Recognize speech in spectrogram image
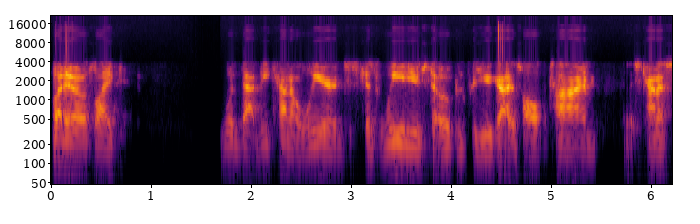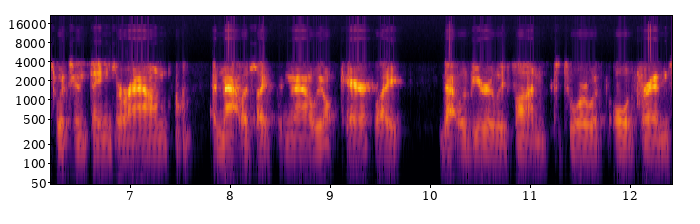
but it was like, would that be kind of weird just because we used to open for you guys all the time? It's kind of switching things around. And Matt was like, no, we don't care. Like, that would be really fun to tour with old friends.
